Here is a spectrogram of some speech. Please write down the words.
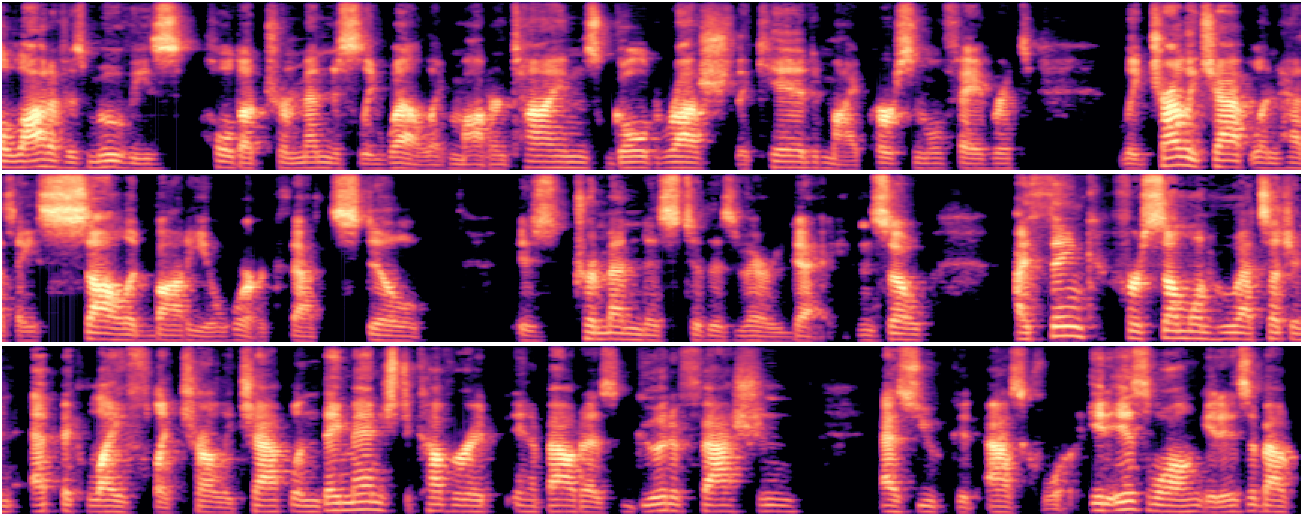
a lot of his movies hold up tremendously well, like Modern Times, Gold Rush, The Kid, my personal favorite. Like Charlie Chaplin has a solid body of work that still is tremendous to this very day. And so I think for someone who had such an epic life like Charlie Chaplin, they managed to cover it in about as good a fashion as you could ask for. It is long, it is about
